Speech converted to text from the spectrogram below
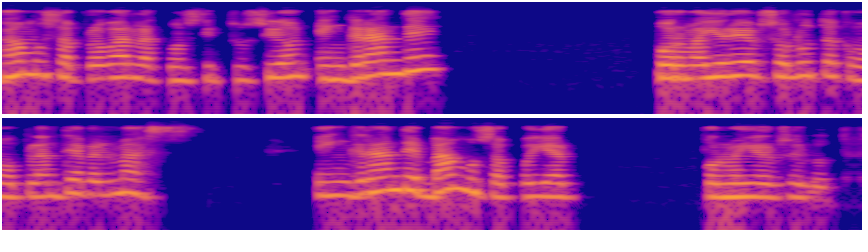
vamos a aprobar la Constitución en grande por mayoría absoluta como planteaba el MAS. en grande vamos a apoyar por mayoría absoluta.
